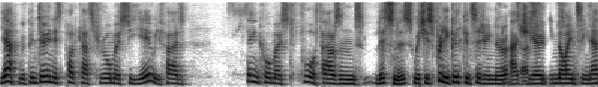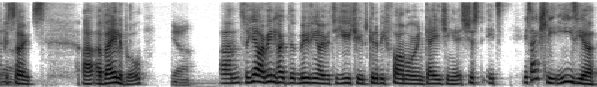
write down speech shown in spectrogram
yeah, we've been doing this podcast for almost a year. We've had. I think almost 4,000 listeners, which is pretty good considering there are actually only 19 episodes yeah. uh, available. Yeah. Um, so yeah, I really hope that moving over to YouTube is going to be far more engaging, and it's just it's it's actually easier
